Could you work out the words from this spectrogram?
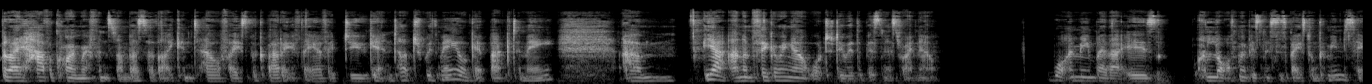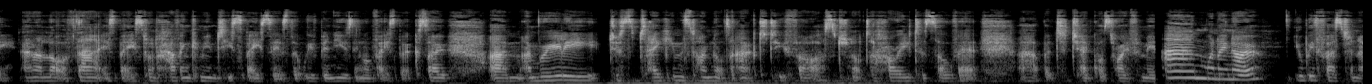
but I have a crime reference number so that I can tell Facebook about it if they ever do get in touch with me or get back to me. Um, yeah, and I'm figuring out what to do with the business right now what I mean by that is a lot of my business is based on community, and a lot of that is based on having community spaces that we've been using on Facebook. So um, I'm really just taking this time not to act too fast, not to hurry to solve it, uh, but to check what's right for me. And when I know, you'll be the first to know.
